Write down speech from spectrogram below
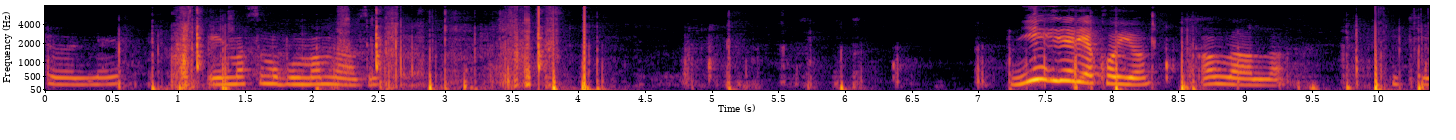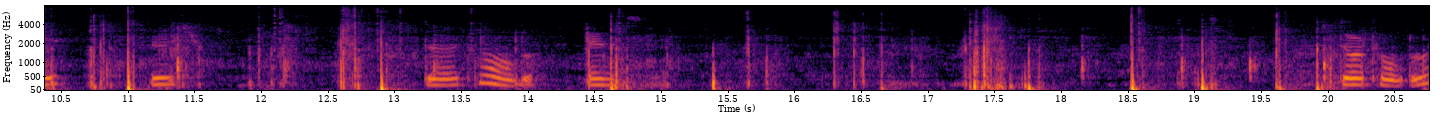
şöyle elmasımı bulmam lazım. Niye ileriye koyuyorsun? Allah Allah. 2 3 4 ne oldu? Evet. Dört oldu.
